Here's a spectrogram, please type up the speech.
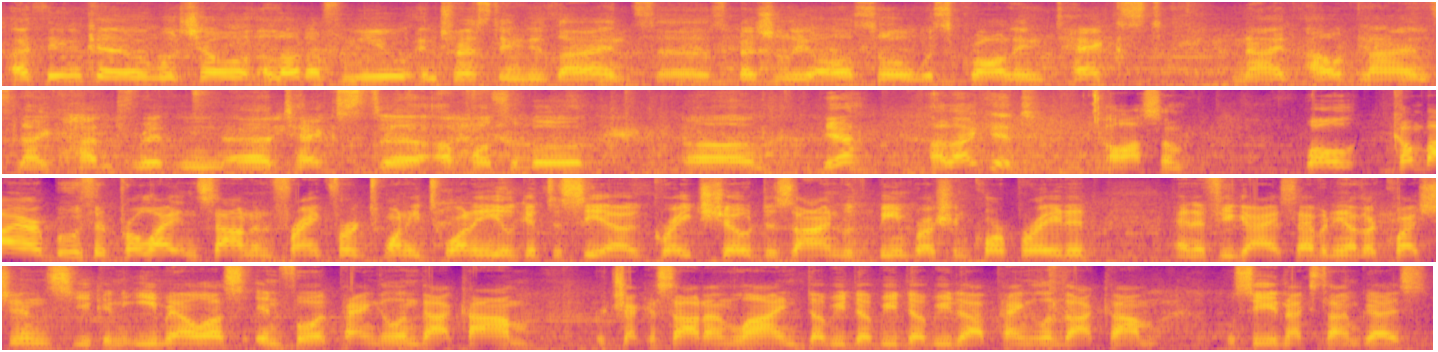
I think uh, will show a lot of new interesting designs, uh, especially also with scrolling text, night outlines like handwritten uh, text uh, are possible. Um, yeah, I like it. Awesome. Well, come by our booth at Pro Light and Sound in Frankfurt 2020. You'll get to see a great show designed with BeamBrush Incorporated. And if you guys have any other questions, you can email us info at pangolin.com or check us out online, www.pangolin.com. We'll see you next time, guys.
